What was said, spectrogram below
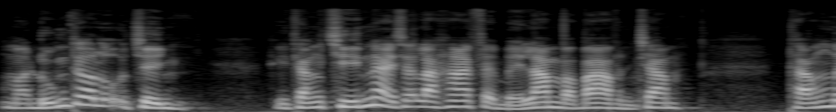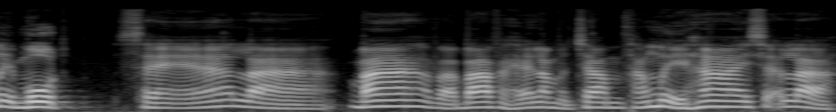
mà đúng theo lộ trình thì tháng 9 này sẽ là 2,75 và 3%, tháng 11 sẽ là 3 và 3,25%, tháng 12 sẽ là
